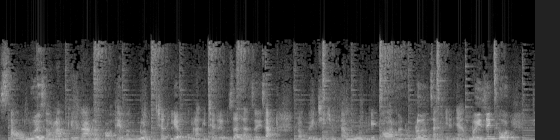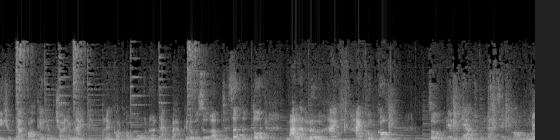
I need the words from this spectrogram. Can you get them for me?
60 65 kg là có thể mặc được. Chất liệu cũng là cái chất liệu rất là dày dặn. Đó quý anh chị chúng ta muốn cái con mà nó đơn giản, nhẹ nhàng, basic thôi thì chúng ta có thể lựa chọn như này. Con này còn có mũ nữa, đảm bảo cái độ giữ ấm rất là tốt. Mã là L200 rồi tiếp theo chúng ta sẽ có một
